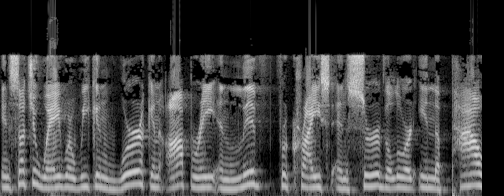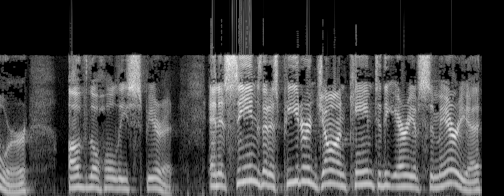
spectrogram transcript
in such a way where we can work and operate and live for Christ and serve the Lord in the power of the Holy Spirit. And it seems that as Peter and John came to the area of Samaria,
